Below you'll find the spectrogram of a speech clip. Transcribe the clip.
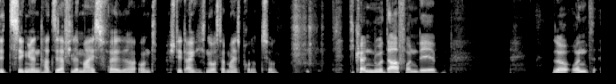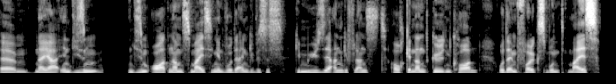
Ditzingen hat sehr viele Maisfelder und besteht eigentlich nur aus der Maisproduktion. die können nur davon leben. So, und ähm, naja, in diesem, in diesem Ort namens Meißingen wurde ein gewisses Gemüse angepflanzt, auch genannt Güldenkorn oder im Volksmund Mais.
